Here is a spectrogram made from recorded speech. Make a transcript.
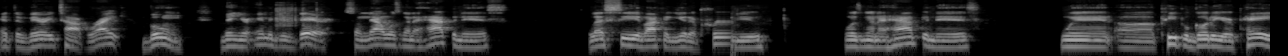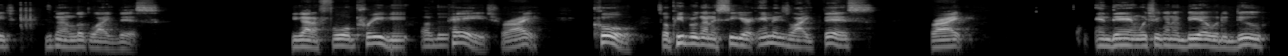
at the very top right, boom, then your image is there. So now what's gonna happen is, let's see if I could get a preview. What's gonna happen is when uh, people go to your page, it's gonna look like this. You got a full preview of the page, right? Cool. So people are gonna see your image like this, right? And then what you're going to be able to do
